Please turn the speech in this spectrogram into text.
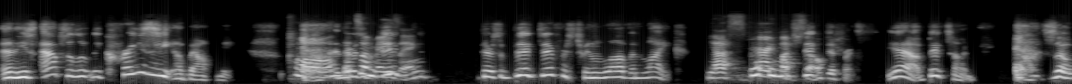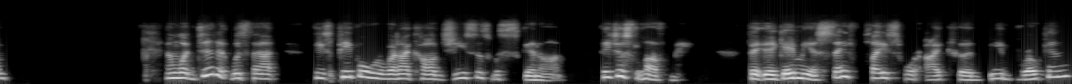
And he's absolutely crazy about me. Oh, that's amazing. Big, there's a big difference between love and like. Yes, very much big so. difference. Yeah, big time. so and what did it was that these people were what I call Jesus with skin on. They just loved me. They, they gave me a safe place where I could be broken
